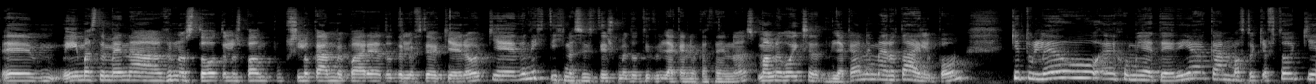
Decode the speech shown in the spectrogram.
ε, είμαστε με ένα γνωστό τέλος πάντων που ψιλοκάνουμε παρέα τον τελευταίο καιρό και δεν έχει τύχει να συζητήσουμε το τι δουλειά κάνει ο καθένας. Μάλλον εγώ ήξερα τι δουλειά κάνει. Με ρωτάει λοιπόν και του λέω: Έχω μια εταιρεία, κάνουμε αυτό και αυτό και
